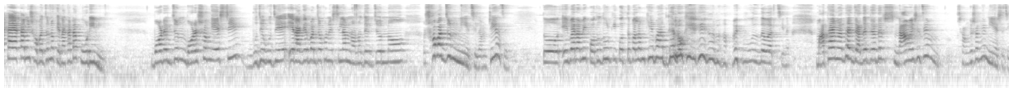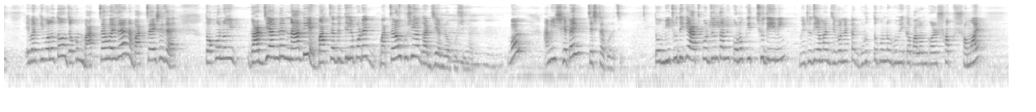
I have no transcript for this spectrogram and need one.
একা একা আমি সবার জন্য কেনাকাটা করিনি। বরের জন্য বরের সঙ্গে এসছি, বুঝে বুঝে, এর আগের বার যখন এসেছিলাম, ননদের জন্য, সবার জন্য নিয়েছিলাম, ঠিক আছে? তো এবার আমি কত দূর কি করতে পারলাম, কে বাদ গেল, কে আমি বুঝতে পারছি না। মাথায় মাথায় যাদের যাদের নাম এসেছে, সঙ্গে সঙ্গে নিয়ে এসেছি। এবার কি বলতো, যখন বাচ্চা হয়ে যায় না, বাচ্চা এসে যায়, তখন ওই গার্জিয়ানদের না দিয়ে বাচ্চাদের দিলে পরে বাচ্চারাও খুশি হয় গার্জিয়ানরাও খুশি হয়। বল, আমি সেটাই চেষ্টা করেছি। তো মিঠুদিকে আজ পর্যন্ত আমি কোনো কিচ্ছু দিইনি। মিঠুদি আমার জীবনে একটা গুরুত্বপূর্ণ ভূমিকা পালন করে সব সময়।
